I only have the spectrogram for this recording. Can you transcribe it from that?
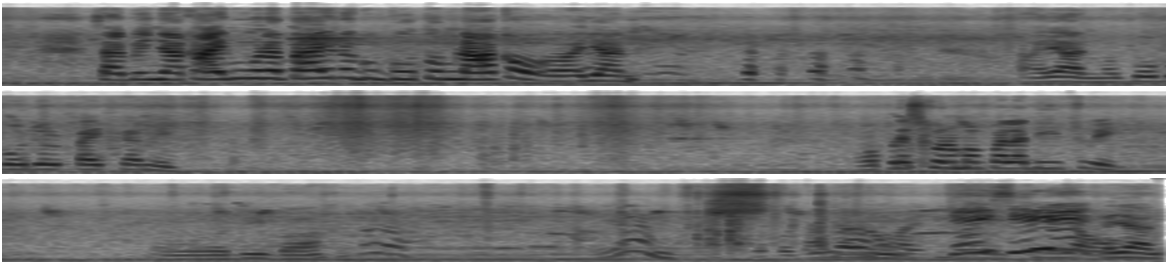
Sabi niya, kain muna tayo, nagugutom na ako. O, ayan. Ayan, magbobodol fight kami. O, presko naman pala dito eh. O, di ba? Ayan. JC! Ayan.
